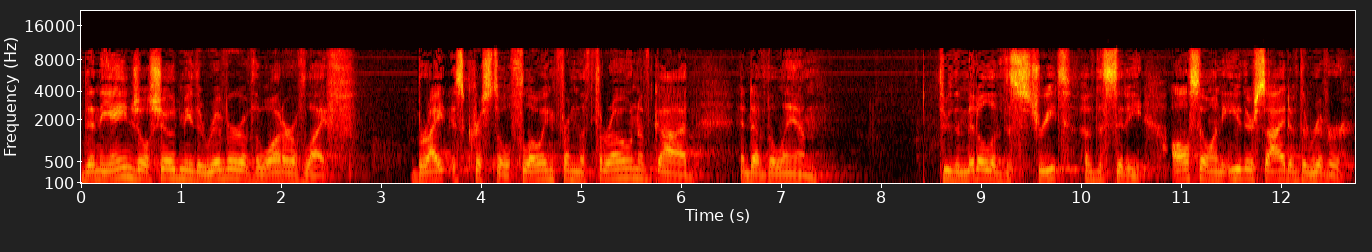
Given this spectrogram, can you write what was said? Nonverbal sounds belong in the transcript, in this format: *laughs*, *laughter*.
Then the angel showed me the river of the water of life, bright as crystal, flowing from the throne of God and of the Lamb through the middle of the street of the city, also on either side of the river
